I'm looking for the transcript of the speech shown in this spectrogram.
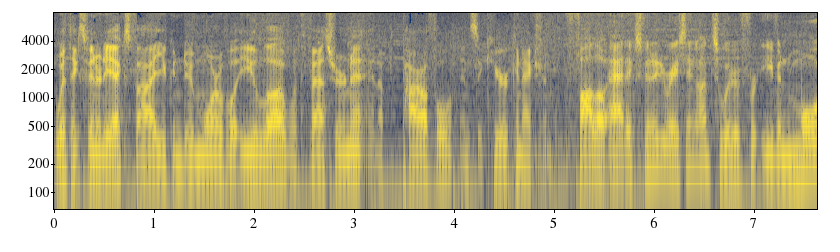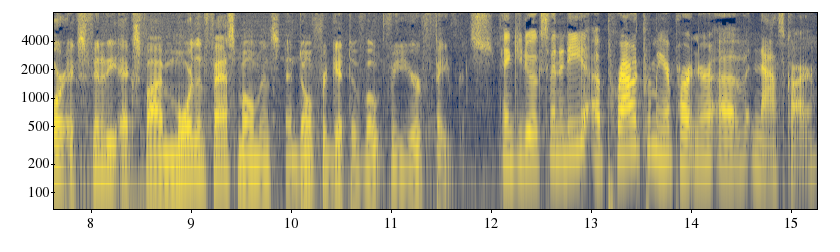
With Xfinity X5, you can do more of what you love with faster internet and a powerful and secure connection. Follow at Xfinity Racing on Twitter for even more Xfinity X5 more than fast moments, and don't forget to vote for your favorites. Thank you to Xfinity, a proud premier partner of NASCAR.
